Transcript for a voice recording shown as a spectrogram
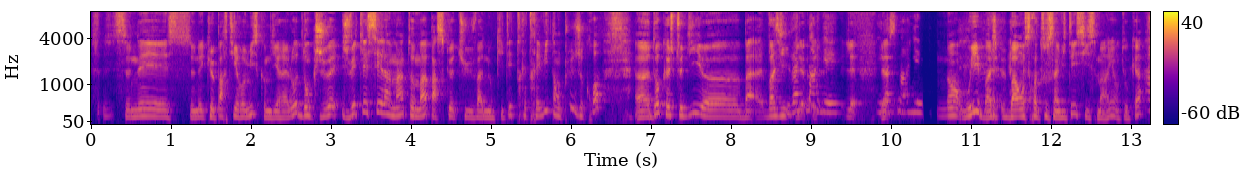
ce- n'est ce n'est que partie remise, comme dirait l'autre. Donc je vais je vais te laisser la main, Thomas, parce que tu vas nous quitter très très vite en plus, je crois. Euh, donc je te dis, euh, bah vas-y. Il va se marier. le- Il le- va se marier. non, oui, bah, bah on sera tous invités s'il se marie en tout cas. Ah,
